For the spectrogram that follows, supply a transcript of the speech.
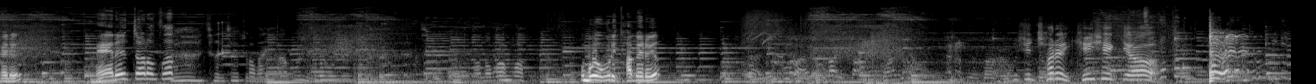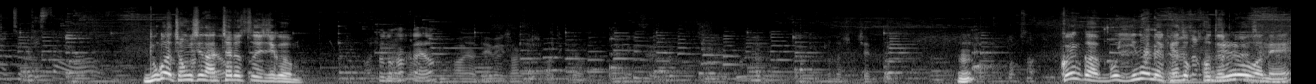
베르 베르 쩔었어? 아 전차 좀 많이 까보네. 아 너무 아파. 어, 뭐야 우리 다 베르야? 정신 차려 이 개새끼야. 누가 정신 안 차렸어요 지금? 저도 갈까요? 아야 네 명이서 할 수 있을 것 같아 그냥 존나 재밌다 그러니까 뭐 인원을 계속 더 늘려가네.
